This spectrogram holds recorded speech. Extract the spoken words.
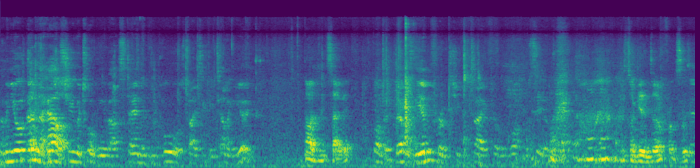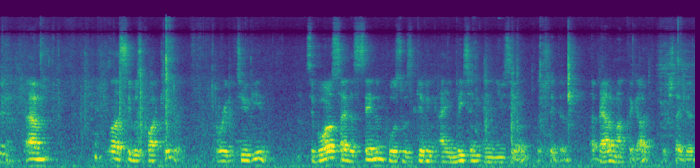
I mean, you're, in the house, you were talking about Standard and Poor's basically telling you. no, I didn't say that. Well, that that was the inference you could take from what was said in the house. Let's not get into inferences. Yeah. Um, what I said was quite clear. I'll read it to you again. It said, what I say, the and Poor's was giving a meeting in New Zealand, which they did, about a month ago, which they did.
